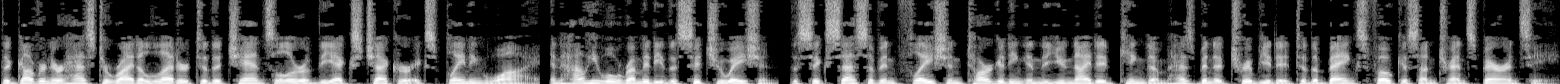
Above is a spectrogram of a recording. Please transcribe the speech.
the governor has to write a letter to the Chancellor of the Exchequer explaining why, and how he will remedy the situation. The success of inflation targeting in the United Kingdom has been attributed to the bank's focus on transparency.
